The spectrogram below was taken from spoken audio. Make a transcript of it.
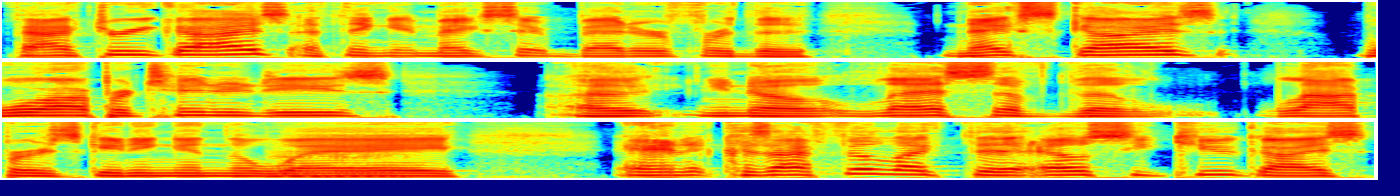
factory guys. I think it makes it better for the next guys, more opportunities. Uh, you know, less of the lappers getting in the way, and because I feel like the LCQ guys,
